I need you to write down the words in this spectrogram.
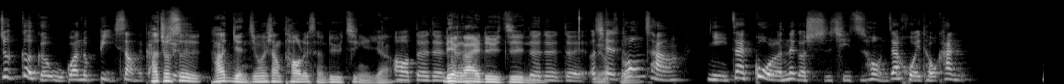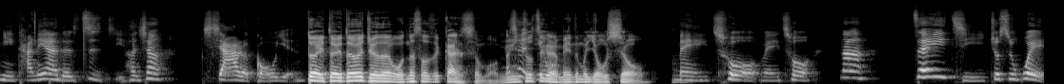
就各个五官都闭上的感觉。他就是他眼睛会像套了一层滤镜一样。哦，对对对，恋爱滤镜。对对对，而且通常。你在过了那个时期之后，你再回头看你谈恋爱的自己，很像瞎了狗眼。对对，都会觉得我那时候在干什么？明明就这个人没那么优秀。没错没错。那这一集就是为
